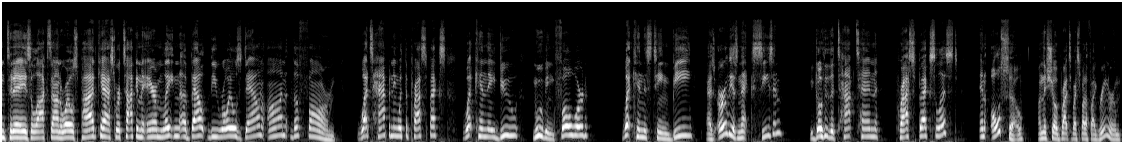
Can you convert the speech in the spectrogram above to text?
On today's Locked On Royals podcast, we're talking to Aram Leighton about the Royals down on the farm. What's happening with the prospects? What can they do moving forward? What can this team be as early as next season? We go through the top 10 prospects list. And also, on this show brought to you by Spotify Green Room,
